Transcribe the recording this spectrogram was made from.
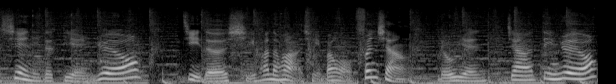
谢你的点阅哦！记得喜欢的话，请帮我分享、留言、加订阅哦！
